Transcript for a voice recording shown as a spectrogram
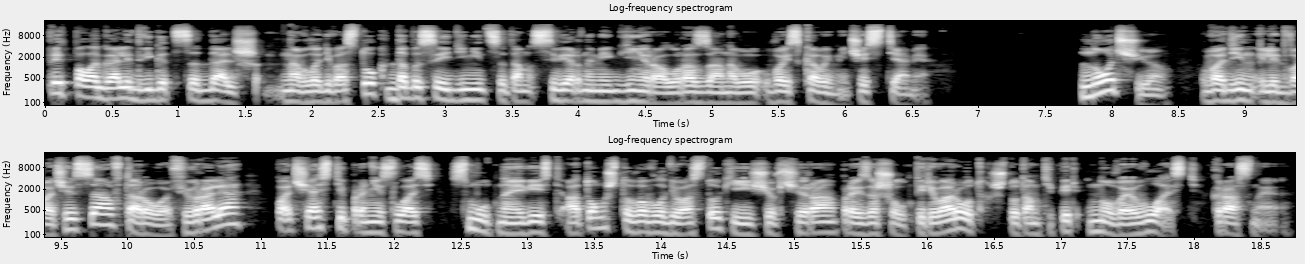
предполагали двигаться дальше, на Владивосток, дабы соединиться там с верными генералу Розанову войсковыми частями. Ночью, в один или два часа 2 февраля, по части пронеслась смутная весть о том, что во Владивостоке еще вчера произошел переворот, что там теперь новая власть, красная.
